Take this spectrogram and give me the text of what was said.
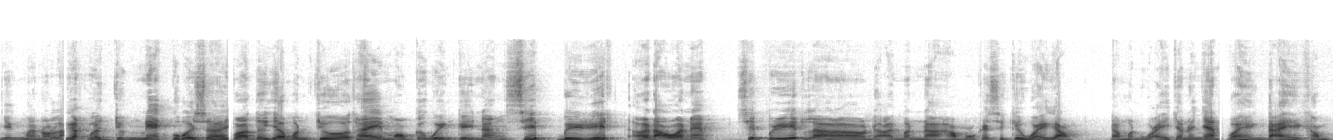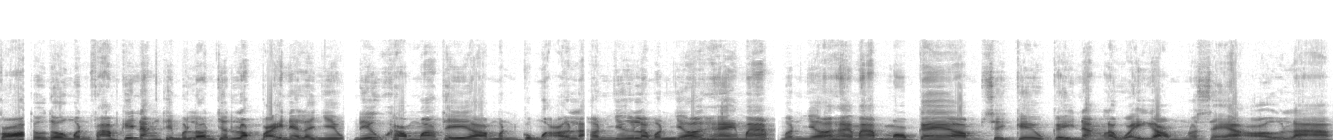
nhưng mà nó là rất là chuẩn nét của PC và từ giờ mình chưa thấy một cái quyển kỹ năng ship spirit ở đâu, anh em. Ship spirit là để mình à, học một cái skill quẩy gồng là mình quẩy cho nó nhanh. Và hiện tại thì không có. Thường thường mình farm kỹ năng thì mình lên trên lót 7 này là nhiều. Nếu không á thì à, mình cũng ở là hình như là mình nhớ hai map. Mình nhớ hai map. Một cái um, skill kỹ năng là quẩy gồng nó sẽ ở là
